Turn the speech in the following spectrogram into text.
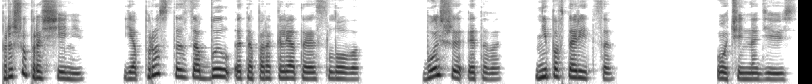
Прошу прощения, я просто забыл это проклятое слово. Больше этого не повторится. Очень надеюсь.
